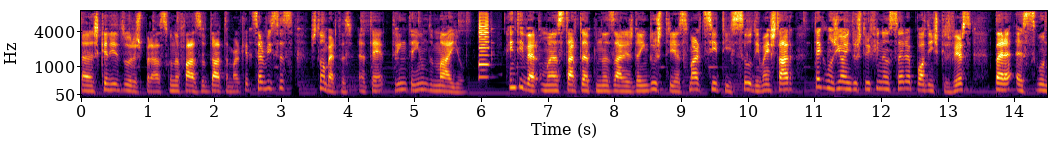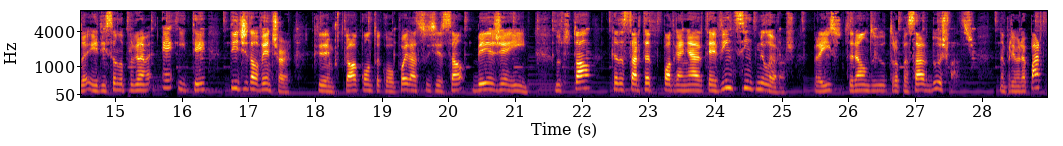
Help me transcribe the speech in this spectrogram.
As candidaturas para a segunda fase do Data Market Services estão abertas até 31 de maio. Quem tiver uma startup nas áreas da indústria, Smart City, saúde e bem-estar, tecnologia ou indústria financeira pode inscrever-se para a segunda edição do programa EIT Digital Venture, que em Portugal conta com o apoio da associação BGI. No total, cada startup pode ganhar até 25 mil euros. Para isso, terão de ultrapassar duas fases. Na primeira parte,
